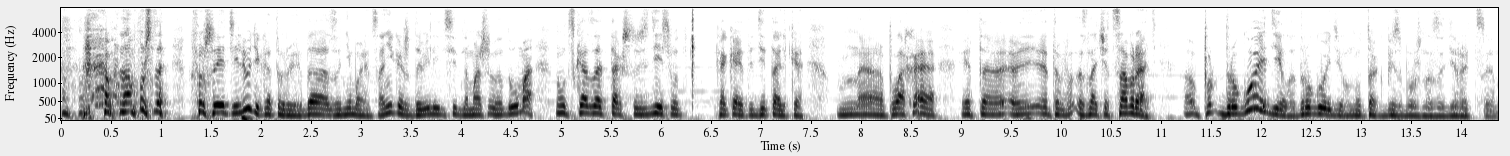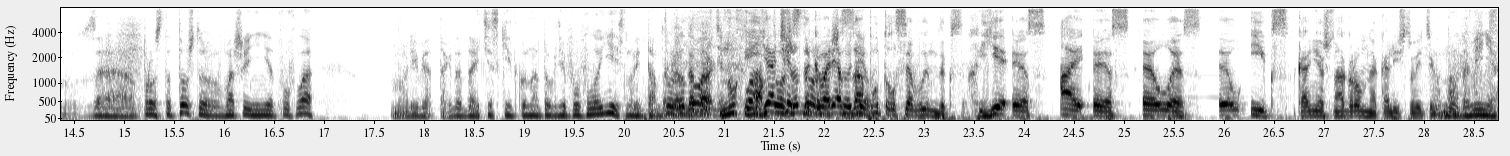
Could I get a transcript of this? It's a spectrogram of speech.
Потому что, потому что эти люди, которые, да, занимаются, они, конечно, довели действительно машину до ума. Ну, вот сказать так, что здесь вот какая-то деталька э, плохая, это, э, это значит соврать. А Другое дело, другое дело, ну так безбожно задирать цену за просто то, что в машине нет фуфла. Ну, ребят, тогда дайте скидку на то, где фуфло есть. Ну, и там тоже добавьте. Ну, и Там я, тоже честно дорого. говоря, Что делать? запутался в индексах. ES, IS, LS, LX. Конечно, огромное количество этих Надо букв. менять.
